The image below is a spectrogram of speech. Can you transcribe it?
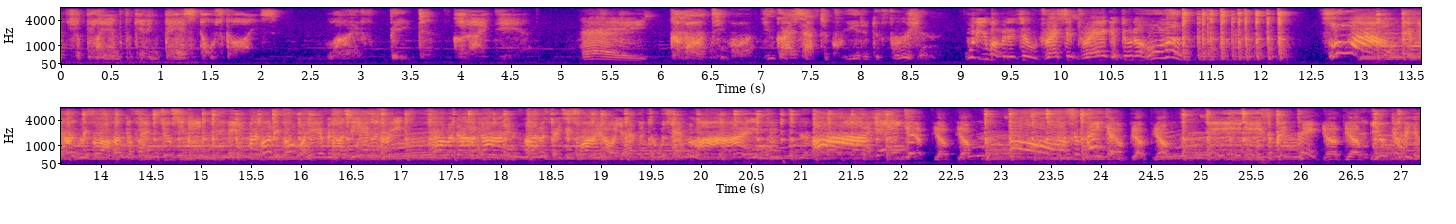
What's your plan for getting past those guys? Live bait. Good idea. Hey. Come on, Timon. You guys have to create a diversion. What do you want me to do? Dress and drag and do the hula? Wow! If you're hungry for a hunk of fat and juicy meat, eat my money over here because the end is green. Come a dollar dime, other Stacy's fine. All you have to do is get in line. Ah, you ain't get... Yup, yup, yup. Oh, some bacon. Yup, yup, yup. He's a big pig. Yup, yup. You can be a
